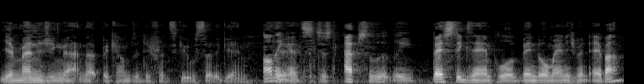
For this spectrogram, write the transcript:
yeah, managing that and that becomes a different skill set again. I think yeah. it's just absolutely best example of vendor management ever.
